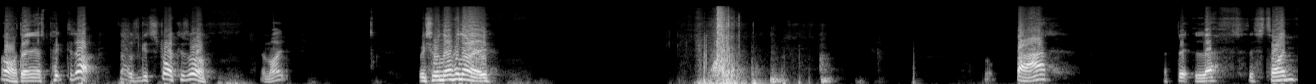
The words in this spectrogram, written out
Oh, Daniel's picked it up. That was a good strike as well. I might. We shall never know. Bad. A bit left this time.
